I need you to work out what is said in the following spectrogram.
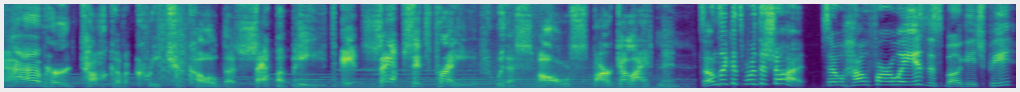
I've heard talk of a creature called the Zapapede. It zaps its prey with a small spark of lightning. Sounds like it's worth a shot. So how far away is this bug, HP?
